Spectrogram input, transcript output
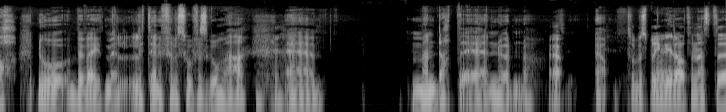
Ah, nå beveget meg litt inn i filosofisk rom her, eh, men dette er nøden, da. Ja. ja. Så vi videre til neste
